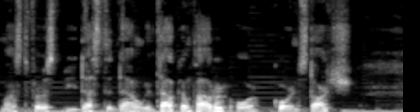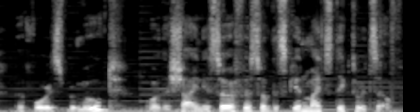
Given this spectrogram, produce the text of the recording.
must first be dusted down with talcum powder or cornstarch before it's removed, or the shiny surface of the skin might stick to itself.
